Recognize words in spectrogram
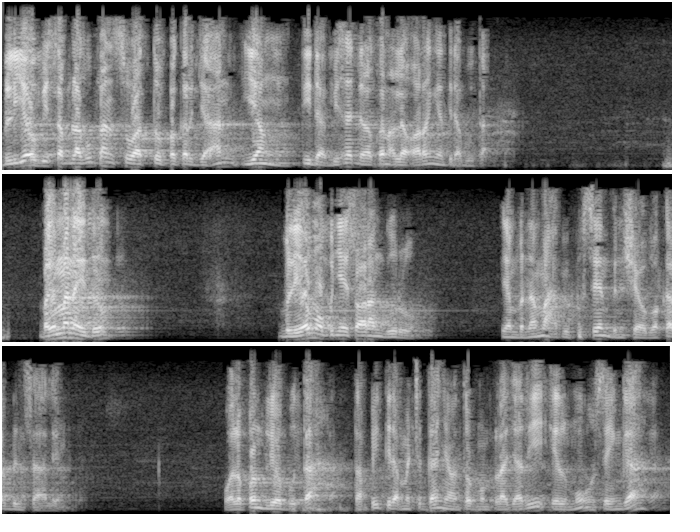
beliau bisa melakukan suatu pekerjaan yang tidak bisa dilakukan oleh orang yang tidak buta. Bagaimana itu? Beliau mempunyai seorang guru yang bernama Habib Hussein bin Syekh bin Salim. Walaupun beliau buta, tapi tidak mencegahnya untuk mempelajari ilmu sehingga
